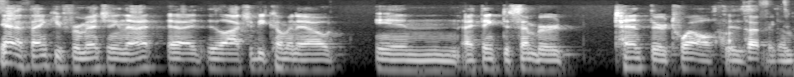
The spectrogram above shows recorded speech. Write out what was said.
Yeah, thank you for mentioning that. Uh, it'll actually be coming out in, I think, December 10th or 12th oh, is perfect. the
